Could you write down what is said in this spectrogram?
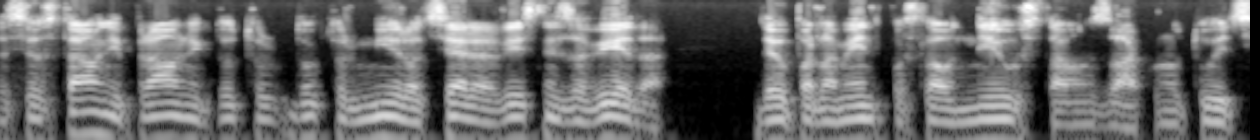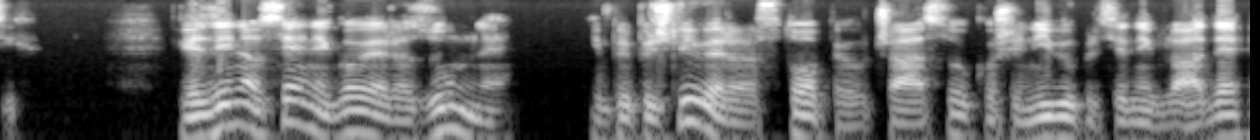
da se ustavni pravnik dr. Miro Cerar res ne zaveda, da je v parlament poslal neustaven zakon o tujcih. Glede na vse njegove razumne in prepričljive razstope v času, ko še ni bil predsednik vlade,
